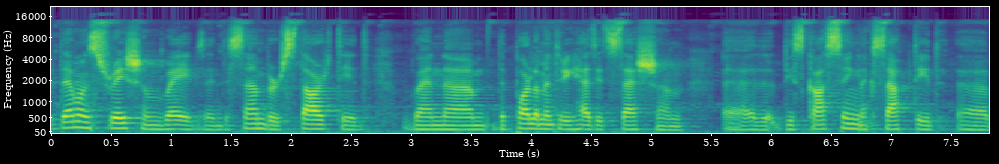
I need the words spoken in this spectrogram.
The demonstration waves in December started when um, the parliamentary has its session uh, discussing accepted uh,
